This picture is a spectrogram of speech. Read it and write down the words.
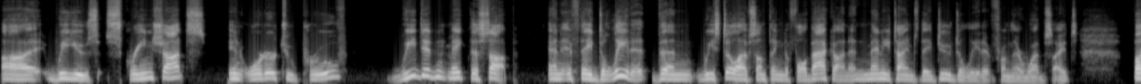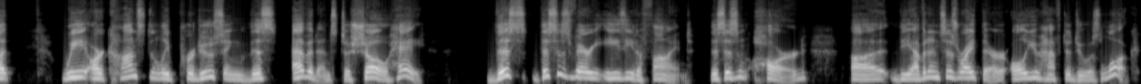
Uh, we use screenshots in order to prove we didn't make this up. And if they delete it, then we still have something to fall back on. And many times they do delete it from their websites. But we are constantly producing this evidence to show, hey, this this is very easy to find. This isn't hard. Uh, the evidence is right there. All you have to do is look.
